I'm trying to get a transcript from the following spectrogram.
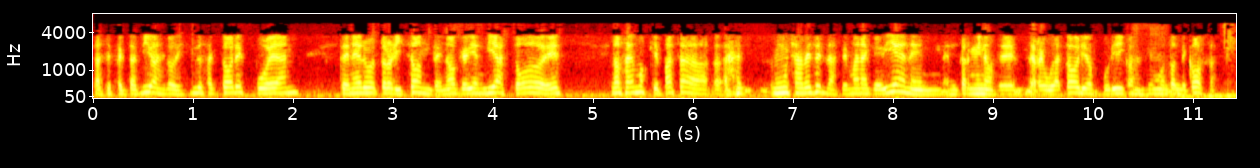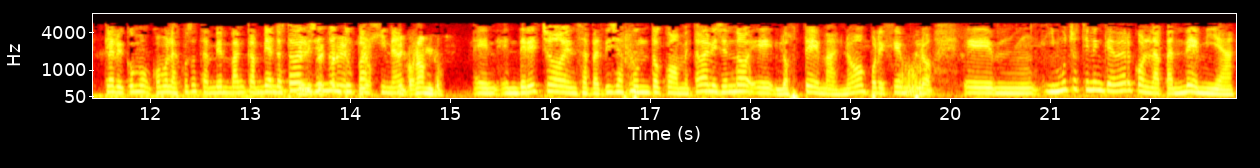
las expectativas de los distintos actores puedan tener otro horizonte, ¿no? Que hoy en día todo es, no sabemos qué pasa muchas veces la semana que viene en, en términos de, de regulatorios, jurídicos, un montón de cosas. Claro, y cómo, cómo las cosas también van cambiando. Estaba De leyendo en tu página. Económicos. en, en derechoenzapatillas.com, estaba leyendo eh, los temas, ¿no? Por ejemplo, eh, y muchos tienen que ver con la pandemia.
